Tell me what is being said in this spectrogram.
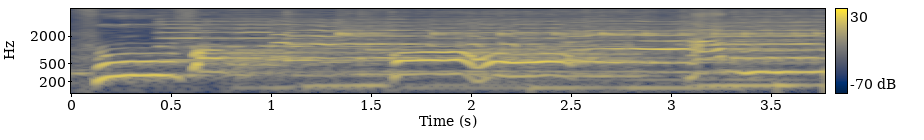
扶风。何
